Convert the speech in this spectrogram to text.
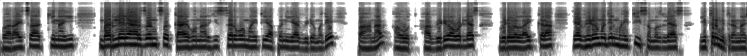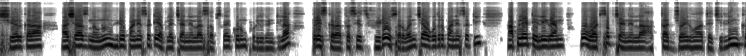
भरायचा की नाही? भरलेल्या अर्जांचं काय होणार? ही सर्व माहिती आपण या व्हिडिओमध्ये पाहणार आहोत. हा व्हिडिओ आवडल्यास व्हिडिओला लाईक करा. या व्हिडिओमधील माहिती समजल्यास इतर मित्रांना शेअर करा. अशाच नवनवीन व्हिडिओ पाहण्यासाठी आपल्या चॅनलला सबस्क्राईब करून पुढील घंटीला प्रेस करा. तसेच व्हिडिओ सर्वांच्या अगोदर पाहण्यासाठी आपल्या टेलिग्राम व व्हॉट्सअप चॅनलला आत्ता जॉईन व्हा. त्याची लिंक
